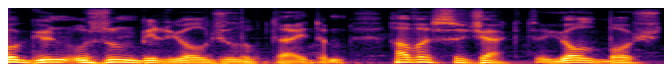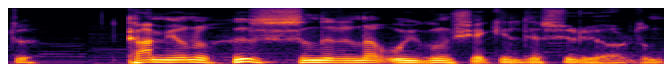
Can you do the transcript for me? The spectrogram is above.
O gün uzun bir yolculuktaydım. Hava sıcaktı, yol boştu. Kamyonu hız sınırına uygun şekilde sürüyordum.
